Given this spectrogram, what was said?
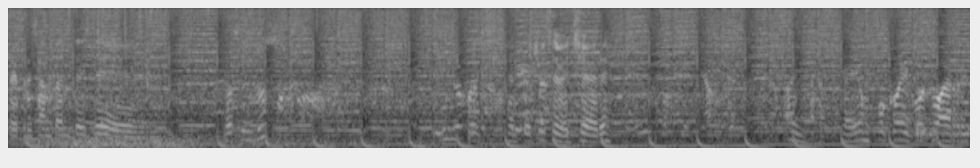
representantes de los hindús. Y pues el techo se ve chévere. Ay, que hay un poco de arri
